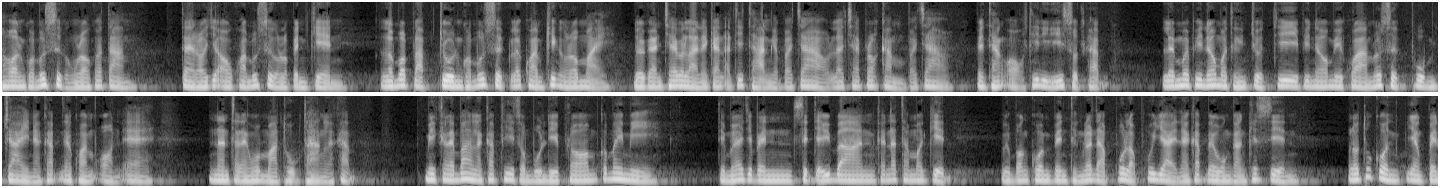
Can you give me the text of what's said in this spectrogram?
ทอนความรู้สึกของเราก็ตาม แต่เราจะเอาความรู้สึกของเราเป็นเกณฑ์ เรามาปรับจูนความรู้สึกและความคิดของเราใหม่ โดยการใช้เวลาในการอธิษฐานกับพระเจ้า และใช้พระคำของพระเจ้า เป็นทางออกที่ดีที่สุดครับ และเมื่อพี่น้องมาถึงจุดที่พี่น้องมีความรู้สึกภูมิใจนะครับในความอ่อนแอ นั่นแสดงว่ามาถูกทางแล้วครับ มีใครบ้างล่ะครับที่สมบูรณ์ดีพร้อมก็ไม่มีถึงแม้จะเป็นสิทธิวิบาลคณะธรรมกิจ หรือบางคนเป็นถึงระดับผู้หลักผู้ใหญ่นะครับในวงการคริสเตียน เราทุกคนยังเป็น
